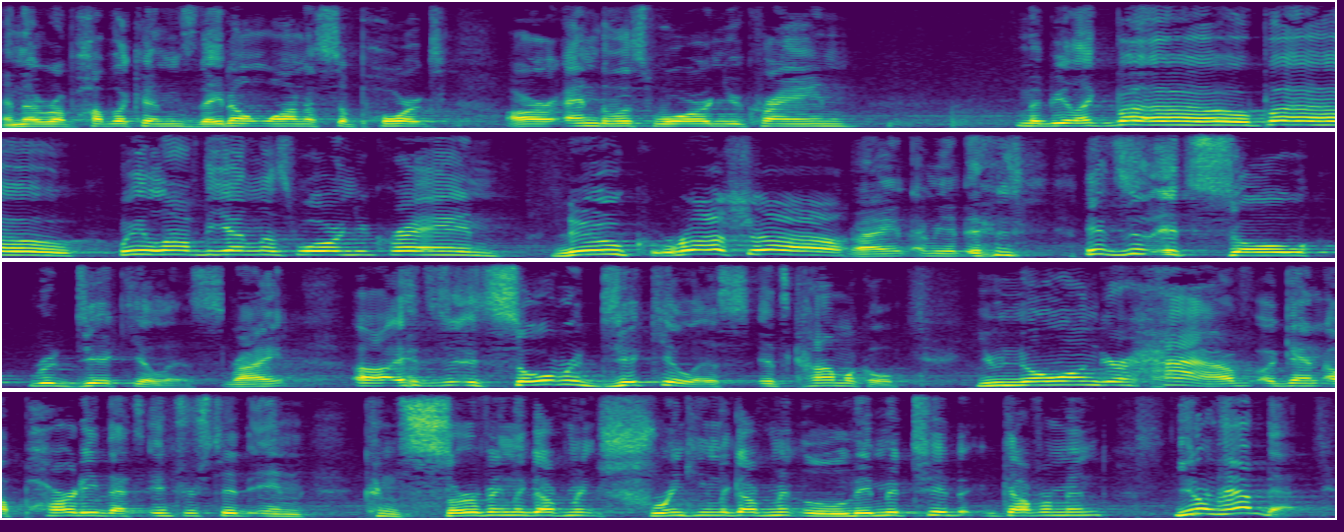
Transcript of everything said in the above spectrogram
and the Republicans, they don't want to support our endless war in Ukraine. And they'd be like, boo, boo, we love the endless war in Ukraine. Nuke Russia, right? I mean, it's, it's so ridiculous, right? Uh, it's, it's so ridiculous, it's comical. You no longer have, again, a party that's interested in conserving the government, shrinking the government, limited government. You don't have that.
